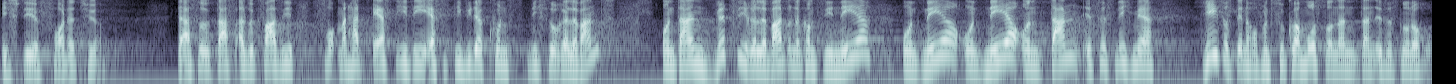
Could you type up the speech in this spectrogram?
ich stehe vor der Tür. Das, das also quasi, man hat erst die Idee, erst ist die Wiederkunft nicht so relevant, und dann wird sie relevant und dann kommt sie näher und näher und näher und dann ist es nicht mehr Jesus, der noch auf uns zukommen muss, sondern dann ist es nur noch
